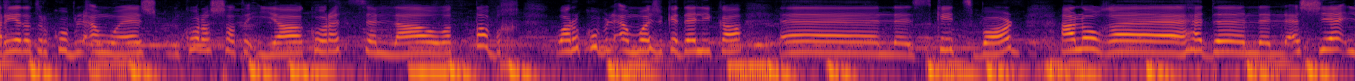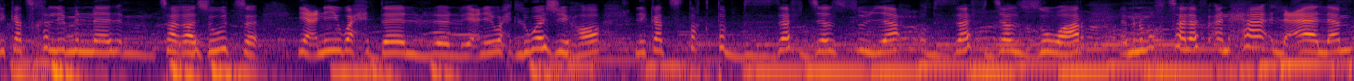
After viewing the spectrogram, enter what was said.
كرياضة ركوب الأمواج الكرة الشاطئية كرة السلة والطبخ وركوب الأمواج وكذلك آه، ال skateboard. alors هاد الأشياء اللي كتخلي من تغازوت يعني واحد يعني واحد الواجهة اللي كتستقطب بزاف ديال السياح وبزاف ديال الزوار من مختلف أنحاء العالم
